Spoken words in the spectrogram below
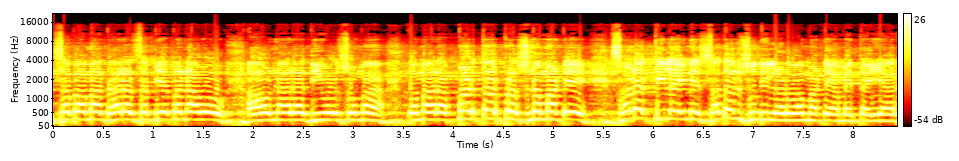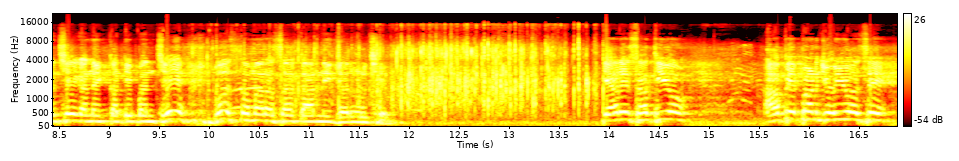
વિધાનસભામાં ધારાસભ્ય બનાવો. આવનારા દિવસોમાં તમારા પડતર પ્રશ્ન માટે સડકથી લઈને સદન સુધી લડવા માટે અમે તૈયાર છે અને કટિબંધ છે. બસ તમારા સહકારની જરૂર છે. ત્યારે સાથીઓ, આપે પણ જોયું હશે,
